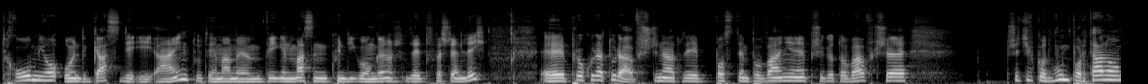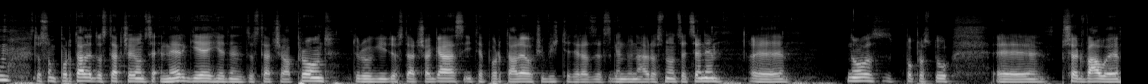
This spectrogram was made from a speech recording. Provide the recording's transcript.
Stromio und Gas.de ein. Tutaj mamy wegen Massenkündigungen, selbstverständlich. E, prokuratura wszczyna tutaj postępowanie przygotowawcze przeciwko dwóm portalom. To są portale dostarczające energię. Jeden dostarcza prąd, drugi dostarcza gaz i te portale oczywiście teraz ze względu na rosnące ceny e, no, po prostu e, przerwały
